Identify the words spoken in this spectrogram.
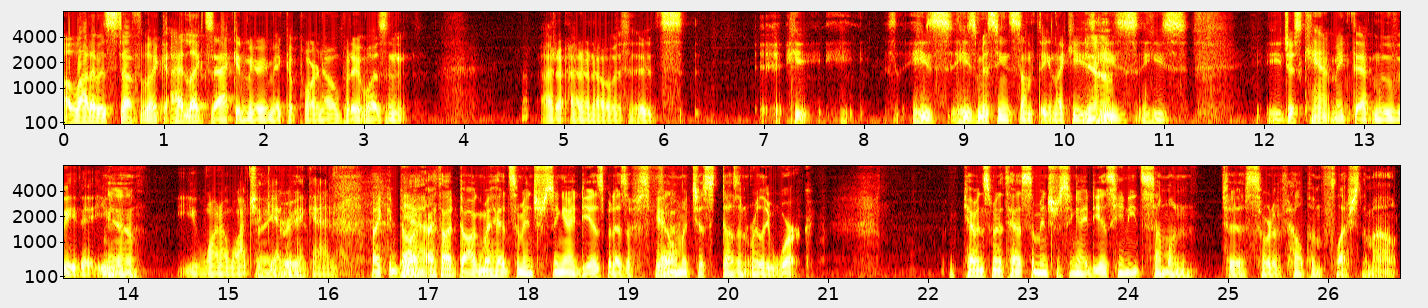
a lot of his stuff. Like I like Zack and Miri make a porno, but it wasn't. I don't. I don't know. It's he. he he's he's missing something. Like he's Yeah. he's he's he just can't make that movie that you Yeah. you want to watch again and again. Like Dog, Yeah. I thought Dogma had some interesting ideas, but as a f- Yeah. film, it just doesn't really work. Kevin Smith has some interesting ideas. He needs someone to sort of help him flesh them out.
